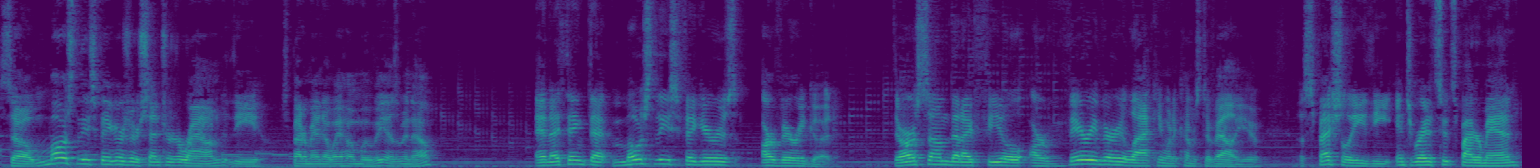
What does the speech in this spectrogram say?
So most of these figures are centered around the Spider-Man No Way Home movie, as we know. And I think that most of these figures are very good. There are some that I feel are very, very lacking when it comes to value, especially the integrated suit Spider-Man,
